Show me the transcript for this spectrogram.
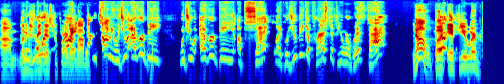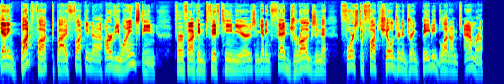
Um, let I me just read would- this before I go, to Bobby. Tommy, would you ever be? Would you ever be upset? Like, would you be depressed if you were with that? No, but if you were getting butt fucked by fucking uh, Harvey Weinstein for fucking 15 years and getting fed drugs and uh, forced to fuck children and drink baby blood on camera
